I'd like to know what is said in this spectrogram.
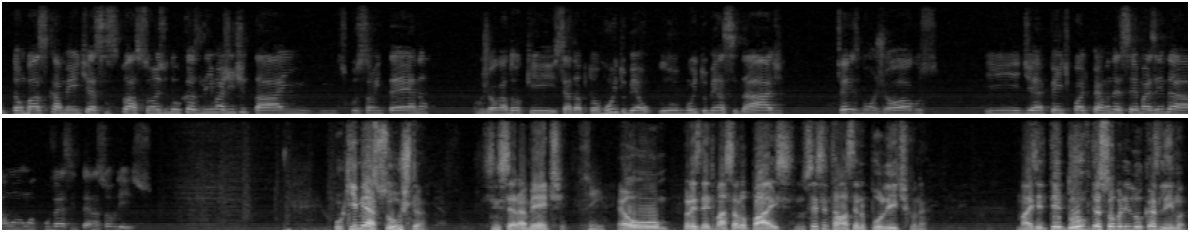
Então, basicamente, essas situações do Lucas Lima a gente está em, em discussão interna um jogador que se adaptou muito bem ao clube, muito bem à cidade, fez bons jogos e de repente pode permanecer, mas ainda há uma, uma conversa interna sobre isso. O que me assusta, sinceramente, Sim. é o presidente Marcelo Paes. Não sei se ele estava sendo político, né? Mas ele ter dúvidas sobre Lucas Lima.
